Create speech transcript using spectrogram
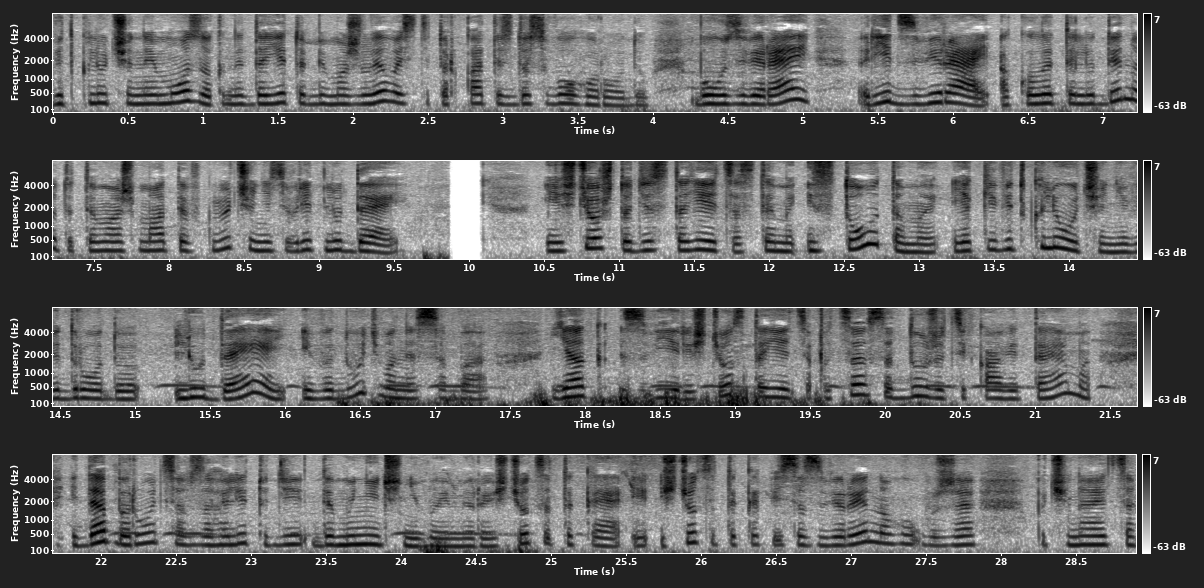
відключений мозок не дає тобі можливості торкатись до свого роду. Бо у звірей рід звірей. А коли ти людина, то ти маєш мати включеність в рід людей. І що ж тоді стається з тими істотами, які відключені від роду людей, і ведуть вони себе як звірі? Що стається? Оце все дуже цікаві теми, і де беруться взагалі тоді демонічні виміри. І що це таке? І що це таке після звіриного вже починається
